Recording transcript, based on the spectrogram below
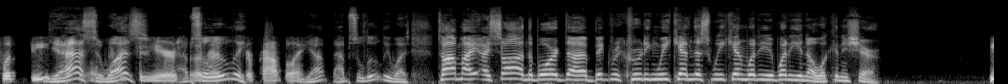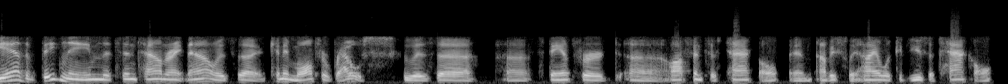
flipped beats. Yes, it was. two years. for the Absolutely. Register, probably. Yep, absolutely was. Tom, I, I saw on the board uh, big recruiting weekend this weekend. What do you What do you know? What can you share? Yeah, the big name that's in town right now is uh, named Walter Rouse, who is a, uh Stanford uh, offensive tackle, and obviously Iowa could use a tackle.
